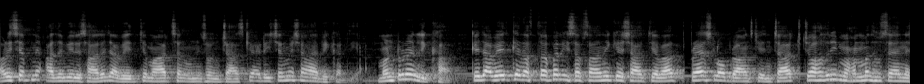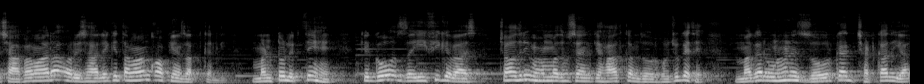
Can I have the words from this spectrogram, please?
और इसे अपने अदबी रिसाले जावेद के मार्च सन उन्नीस के एडिशन में शाया भी कर दिया। मंटू ने लिखा कि जावेद के दफ्तर पर इस अफसाने के इशात के बाद प्रेस लॉ ब्रांच के इंचार्ज चौधरी मोहम्मद हुसैन ने छापा मारा और रिसाले की तमाम कॉपियाँ जब्त कर ली। मंटो लिखते हैं कि गो ज़यीफ़ी के बाद चौधरी मोहम्मद हुसैन के हाथ कमज़ोर हो चुके थे, मगर उन्होंने ज़ोर का एक झटका दिया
